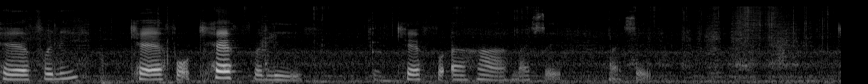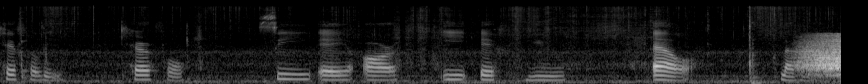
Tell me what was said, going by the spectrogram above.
Carefully, careful, carefully, careful, uh-huh, nice save, nice save carefully, careful. C A R E F U L. Level.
